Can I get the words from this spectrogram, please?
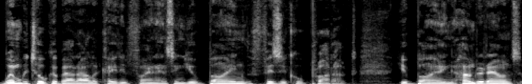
when we talk about allocated financing, you're buying the physical product. You're buying 100 ounce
